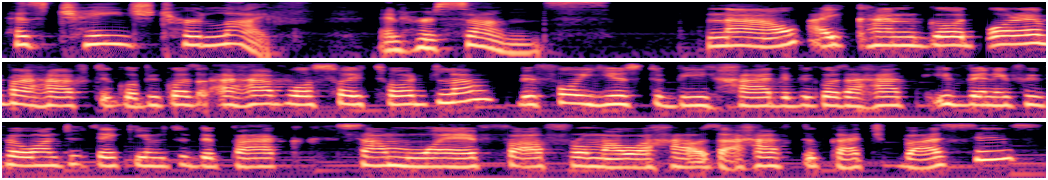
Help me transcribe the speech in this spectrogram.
has changed her life and her son's Now I can go wherever I have to go because I have also a toddler. Before it used to be hard because I had, even if, if I want to take him to the park somewhere far from our house, I have to catch buses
